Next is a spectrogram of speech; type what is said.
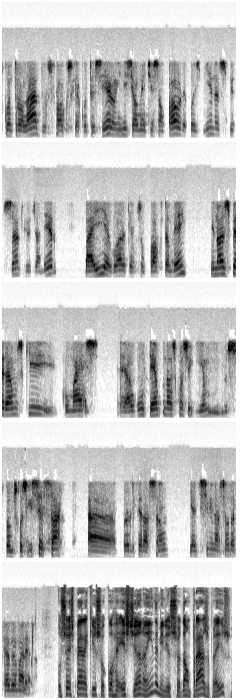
controlado os focos que aconteceram, inicialmente em São Paulo, depois Minas, Espírito Santo, Rio de Janeiro, Bahia, agora temos um foco também. E nós esperamos que, com mais é, algum tempo, nós conseguimos, vamos conseguir cessar a proliferação e a disseminação da febre amarela. O senhor espera que isso ocorra este ano ainda, ministro? O senhor dá um prazo para isso?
